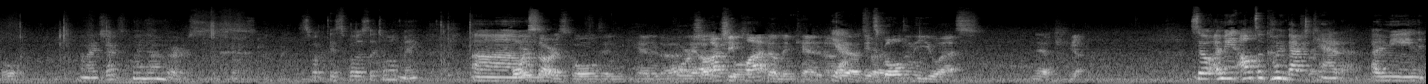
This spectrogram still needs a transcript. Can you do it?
Cool. When I checked my numbers. That's what they supposedly told me. Um, Four stars gold in Canada. Four Oh, stars actually, gold. platinum in Canada. Yeah. Yeah, it's right. gold in the U.S. Yeah. Yeah. So, I mean, also coming back to Canada, I mean,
